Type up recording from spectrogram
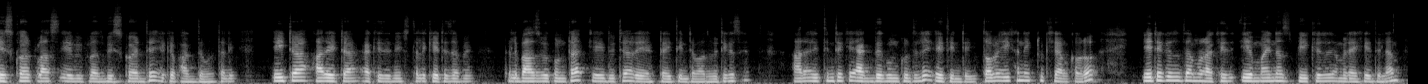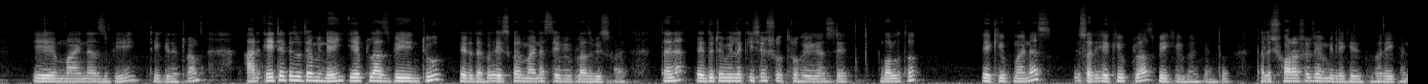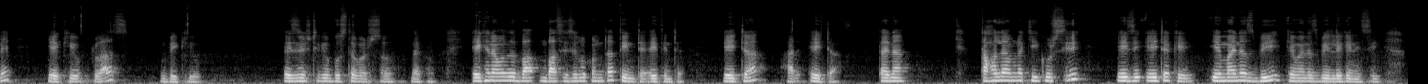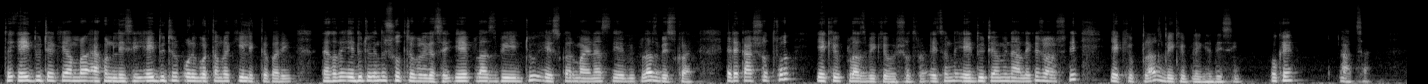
a square plus a b plus b square দিয়ে একে ভাগ দেবো। তাহলে এইটা আর এইটা একই জিনিস, তাহলে কেটে যাবে। তাহলে বাঁচবে কোনটা? এই দুইটা আর এই একটা, এই তিনটা বাঁচবে, ঠিক আছে? আর এই তিনটাকে এক দিয়ে গুণ করে দিলে এই তিনটেই। তবে এখানে একটু খেয়াল করো, এটাকে যদি আমরা রাখি এ মাইনাস বিকে যদি আমি রেখে দিলাম এ মাইনাস বি ঠিকই রাখলাম আর এইটাকে যদি আমি নেই এ প্লাস বি ইন্টু এটা দেখো a square minus a b plus b square তাই না? এই দুটো মিলে কিসের সূত্র হয়ে গেছে? বলো তো? A cube minus sorry a cube plus b কিউবের কিন্তু। তাহলে সরাসরি আমি লিখে দিতে পারি এখানে a cube plus b cube এই জিনিসটিকে বুঝতে পারছ? দেখো, এখানে আমাদের বা- বাকি ছিল কোনটা? তিনটে, এই তিনটে, এইটা আর এইটা, তাই না? তাহলে আমরা কি করছি? এই যে এইটাকে a minus b a minus b লিখে নিছি। তো এই দুটাকে আমরা এখন লিখছি এই দুটোর পরিবর্তে আমরা কি লিখতে পারি? দেখো তো, এই দুটো কিন্তু সূত্র পড়ে গেছে। A plus b into a square minus a b plus b square এটা কার সূত্র? এ কিউব প্লাস বি কিউবের সূত্র। এই জন্য এই দুটো আমি না লিখে সরাসরি a cube plus b cube লিখে দিছি। ওকে আচ্ছা।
